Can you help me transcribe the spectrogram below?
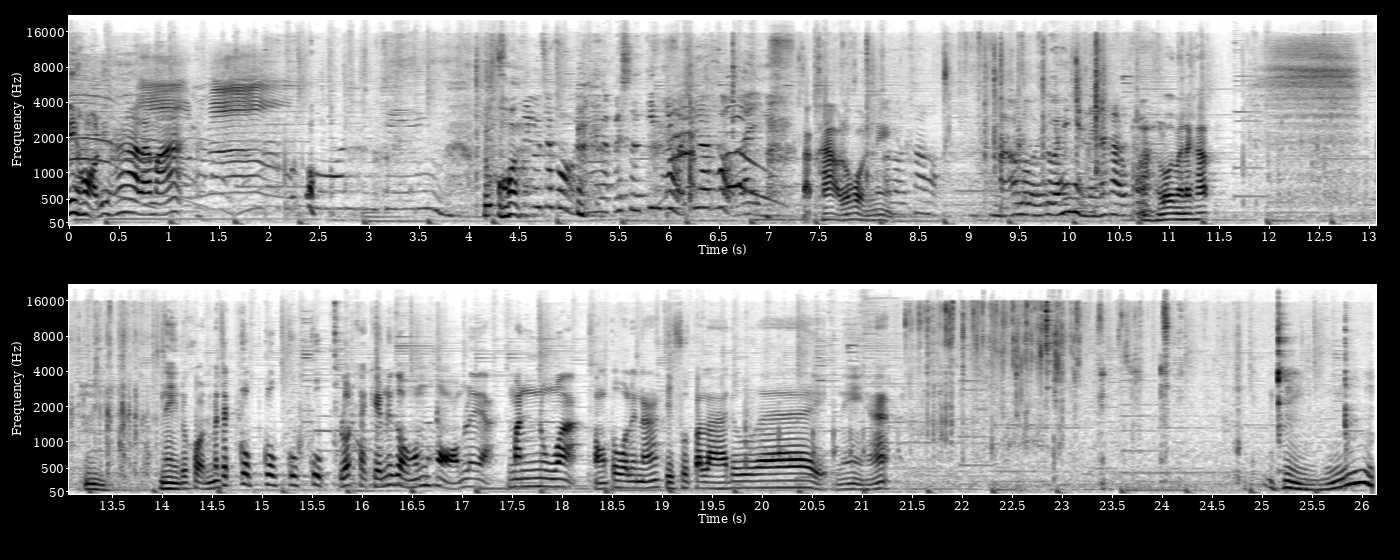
นี่ห่อที่ 5 แล้วมะ ทุกคนไม่รู้จะบอกยังไงแบบไปซื้อกินเถอะเชื่อเถอะอะไรอย่างเงี้ยตักข้าวทุกคนนี่เอาโรยข้าวมาเอาโรยโรยให้เห็นเลยนะคะทุกคน อะโรยมาเลยครับอืม นี่ทุกคนมันจะกรุบกรุบกรุบกรุบรสไข่เค็มนี่ก็หอมหอมๆเลยอะ มันนัวสองตัวเลยนะซีฟู้ดปลาร้าด้วย นี่ฮะอื้อหือ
